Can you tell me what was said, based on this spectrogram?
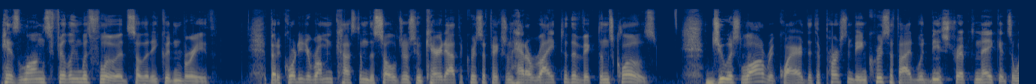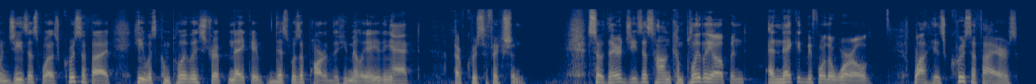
His lungs filling with fluid so that he couldn't breathe. But according to Roman custom, the soldiers who carried out the crucifixion had a right to the victim's clothes. Jewish law required that the person being crucified would be stripped naked. So when Jesus was crucified, he was completely stripped naked. This was a part of the humiliating act of crucifixion. So there Jesus hung completely opened and naked before the world, while his crucifiers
